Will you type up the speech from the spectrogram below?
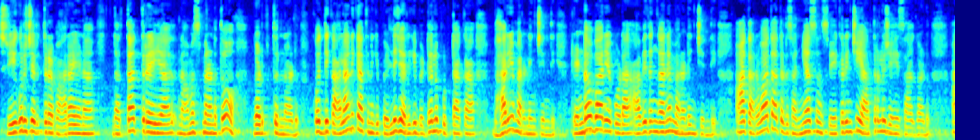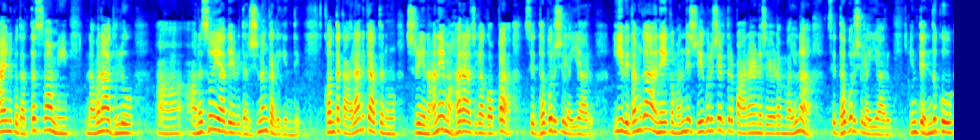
శ్రీ గురు చరిత్ర పారాయణ దత్తాత్రేయ నామస్మరణతో గడుపుతున్నాడు. కొద్ది కాలానికి అతనికి పెళ్ళి జరిగి బిడ్డలు పుట్టాక భార్య మరణించింది. రెండవ భార్య కూడా ఆ విధంగానే మరణించింది. ఆ తర్వాత అతడు సన్యాసం స్వీకరించి యాత్రలు చేయసాగాడు. ఆయనకు దత్తస్వామి నవనాథులు అనసూయాదేవి దర్శనం కలిగింది. కొంతకాలానికి అతను శ్రీ నానే మహారాజుగా గొప్ప సిద్ధపురుషులయ్యారు. ఈ విధంగా అనేక మంది శ్రీ గురు చరిత్ర పారాయణ చేయడం వలన సిద్ధపురుషులయ్యారు. ఇంతెందుకు?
